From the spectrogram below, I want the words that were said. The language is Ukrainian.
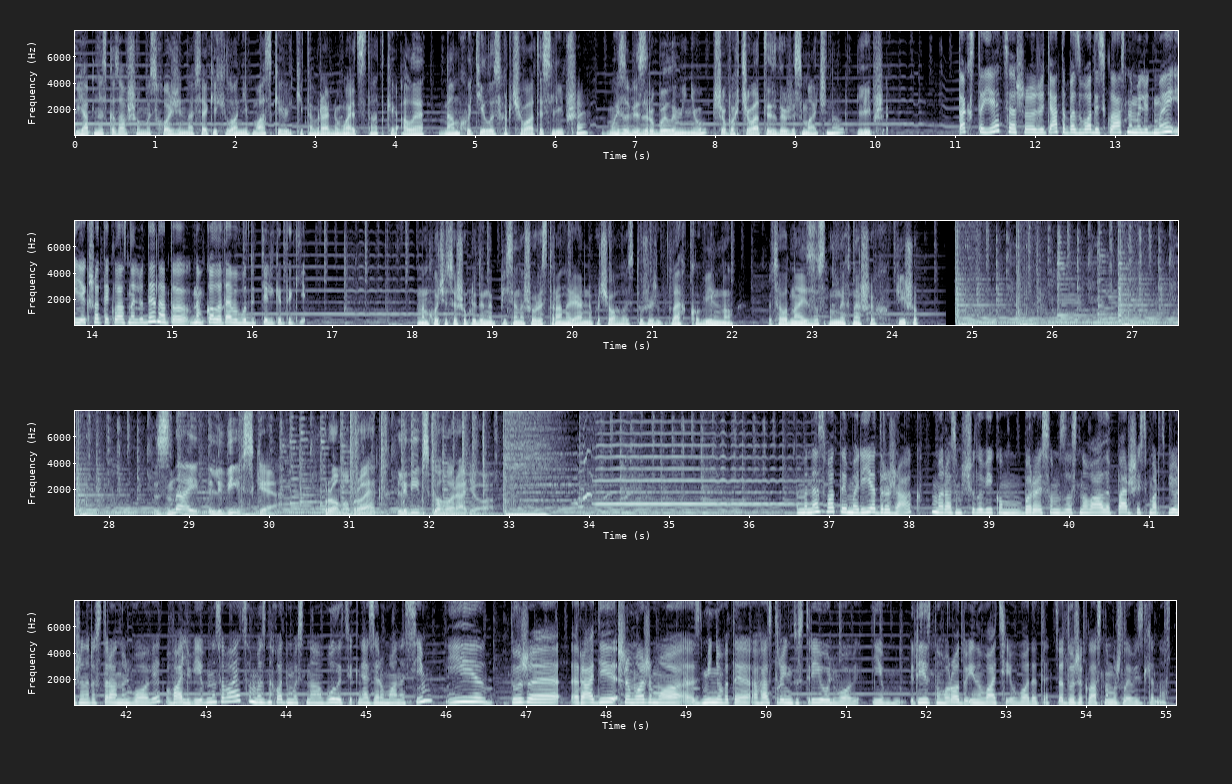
Я б не сказав, що ми схожі на всяких Ілонів масків, які там реально мають статки, але нам хотілося харчуватись ліпше. Ми собі зробили меню, щоб харчуватись дуже смачно, ліпше. Так стається, що життя тебе зводить з класними людьми, і якщо ти класна людина, то навколо тебе будуть тільки такі. Нам хочеться, щоб людина після нашого ресторану реально почувалась дуже легко, вільно. Це одна із основних наших фішок. Знай Львівське. Промопроект Львівського радіо. Мене звати Марія Дрожак. Ми разом з чоловіком Борисом заснували перший Fusion ресторан у Львові. Ва Львів називається. Ми знаходимося на вулиці князя Романа 7 і дуже раді, що можемо змінювати гастроіндустрію у Львові і різного роду інновації вводити. Це дуже класна можливість для нас.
